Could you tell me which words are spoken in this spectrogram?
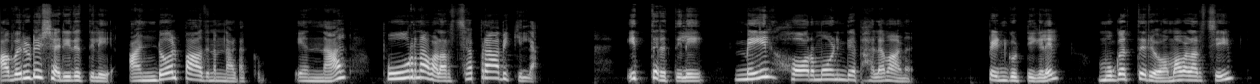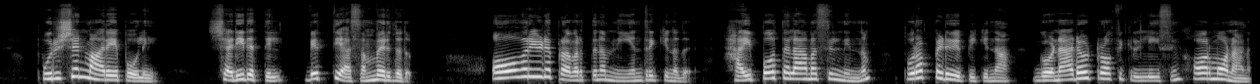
അവരുടെ ശരീരത്തിലെ അണ്ടോൽപാദനം നടക്കും. എന്നാൽ പൂർണ വളർച്ച പ്രാപിക്കില്ല. ഇത്തരത്തിലെ മെയിൽ ഹോർമോണിന്റെ ഫലമാണ്. പെൺകുട്ടികളിൽ മുഖത്ത് രോമവളർച്ചയും പുരുഷന്മാരെ പോലെ ശരീരത്തിൽ വ്യത്യാസം വരുന്നതും. ഓവറിയുടെ പ്രവർത്തനം നിയന്ത്രിക്കുന്നത് ഹൈപ്പോതലാമസിൽ നിന്നും പുറപ്പെടുവിപ്പിക്കുന്ന ഗൊണാഡോട്രോഫിക് റിലീസിംഗ് ഹോർമോണാണ്.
